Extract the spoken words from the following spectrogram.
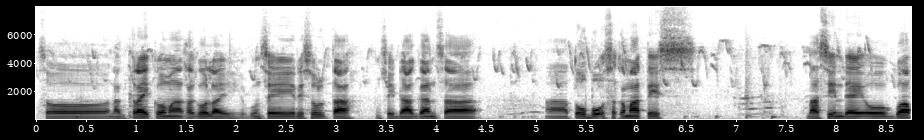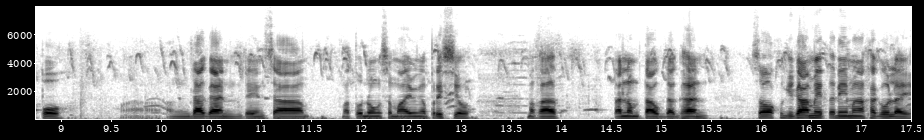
So nagtry ko mga kagulay kung say resulta kung say dagan sa ah, tubo sa kamatis basin day o gwapo ah, ang dagan then sa matunong sa maayo nga presyo makatanom taog daghan so ako gigamit ani mga kagulay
